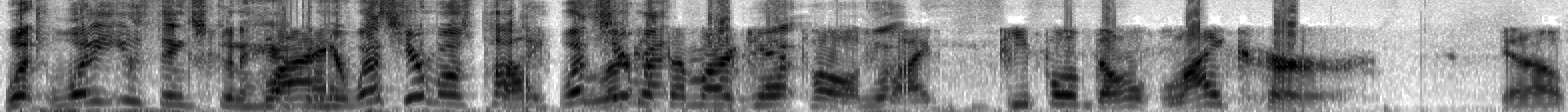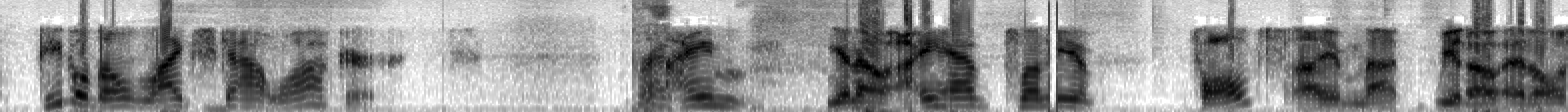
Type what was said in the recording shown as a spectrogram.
What? What do you think's going to happen Why? here? What's your most po- Like, What's look your at the Marquette what- polls. what- Like people don't like her. You know, people don't like Scott Walker. Brett, I'm, you know, I have plenty of faults. I am not, you know, at all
